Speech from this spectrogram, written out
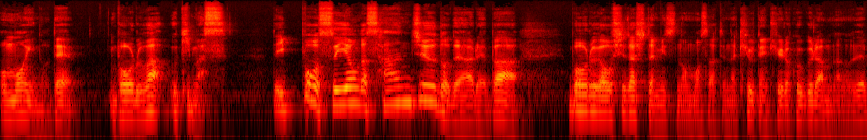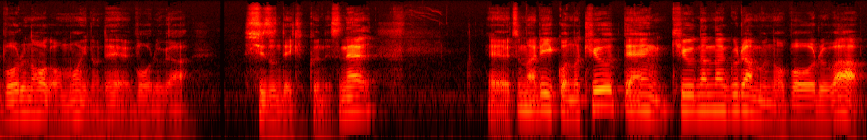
重いのでボールは浮きます。で一方水温が30度であればボールが押し出した水の重さというのは 9.96g なのでボールの方が重いのでボールが沈んでいくんですね。えー、つまりこの 9.97g のボールは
